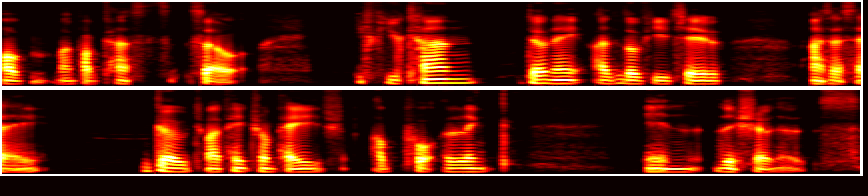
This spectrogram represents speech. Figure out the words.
of my podcasts. So if you can donate, I'd love you to. As I say, go to my Patreon page. I'll put a link in the show notes.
